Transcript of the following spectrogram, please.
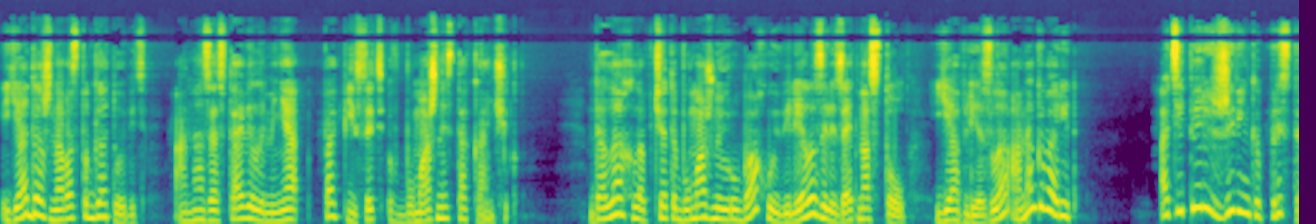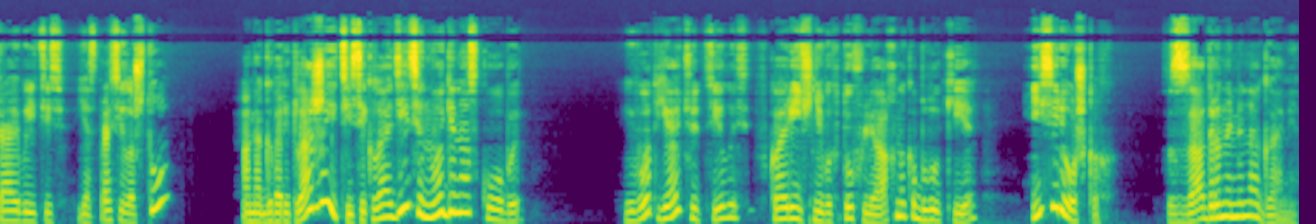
я должна вас подготовить". Она заставила меня пописать в бумажный стаканчик. Дала хлопчатобумажную рубаху и велела залезать на стол. Я влезла, она говорит: "А теперь живенько пристраивайтесь". Я спросила: "Что?" Она говорит: "Ложитесь и кладите ноги на скобы". И вот я очутилась в коричневых туфлях на каблуке и сережках с задранными ногами.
